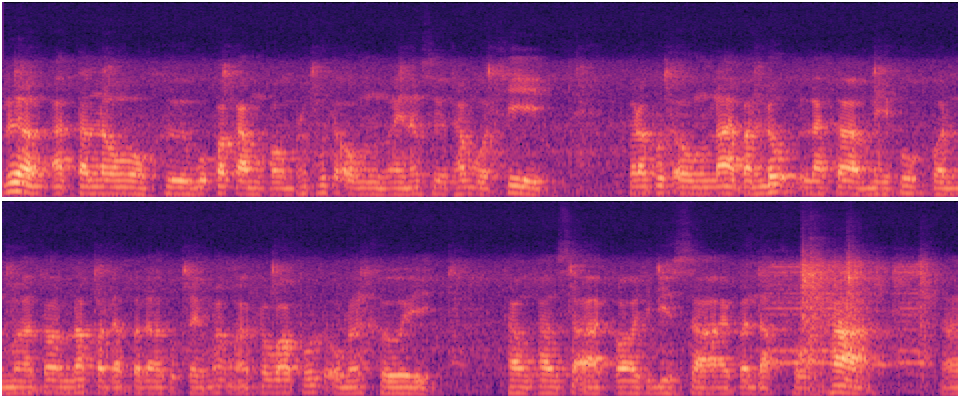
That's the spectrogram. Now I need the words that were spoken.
เรื่องอัตโนคือบุพกรรมของพระพุทธองค์ในหนังสือทั้งหมดที่ พระพุทธองค์ได้บรรลุแล้วก็มีผู้คนมาต้อนรับประดับประดาตกแต่งมากมายเพราะว่าพระพุทธองค์นั้นเคยทำความสะอาดกอจิดีทรายประดับโถผ้าอ่า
